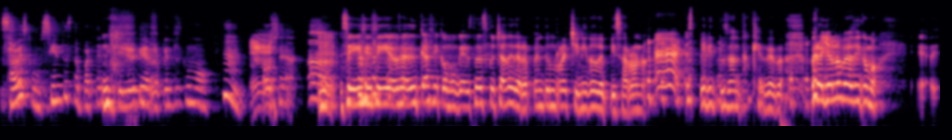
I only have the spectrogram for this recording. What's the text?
¿sabes? Como siento esta parte en interior que de repente es como, hmm", o sea, ah. Sí, sí, sí, o sea, es casi como que estás escuchando y de repente un rechinido de pizarrón, ¡Ah! Espíritu Santo, ¿qué es eso? Pero yo lo veo así como, eh,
